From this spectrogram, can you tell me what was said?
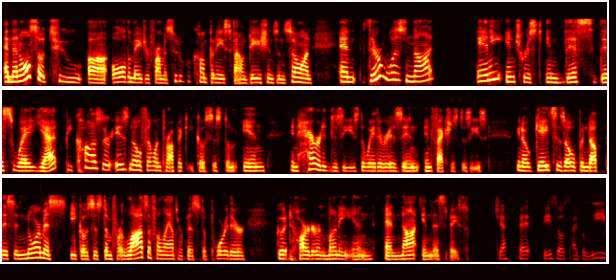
and then also to uh, all the major pharmaceutical companies, foundations, and so on. And there was not any interest in this this way yet because there is no philanthropic ecosystem in inherited disease the way there is in infectious disease you know, Gates has opened up this enormous ecosystem for lots of philanthropists to pour their good hard earned money in and not in this space. Jeff Bezos, I believe,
